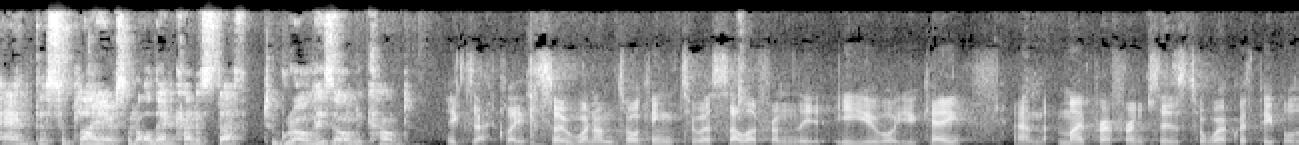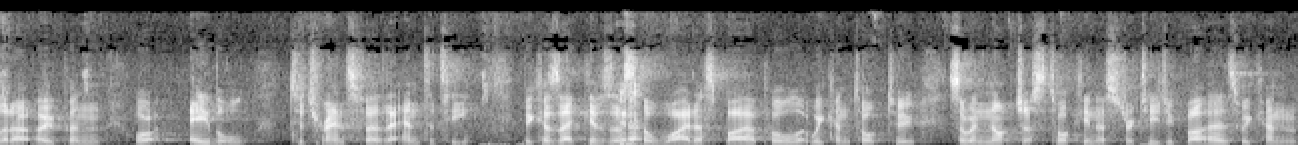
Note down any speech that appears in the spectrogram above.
and the suppliers and all that kind of stuff to grow his own account. Exactly. So when I'm talking to a seller from the EU or UK, um, my preference is to work with people that are open or able to transfer the entity because that gives us yeah. the widest buyer pool that we can talk to. So we're not just talking to strategic buyers, we can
